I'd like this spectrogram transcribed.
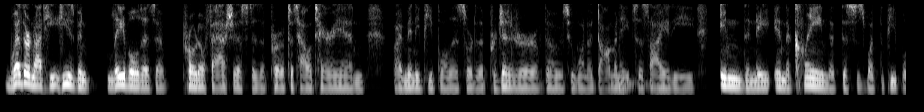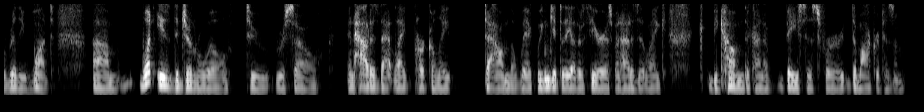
whether or not he he's been labeled as a proto-fascist as a proto-totalitarian by many people as sort of the progenitor of those who want to dominate society in the na- in the claim that this is what the people really want. Um, what is the general will to rousseau and how does that like percolate down the wick? We can get to the other theorists but how does it like become the kind of basis for democratism?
